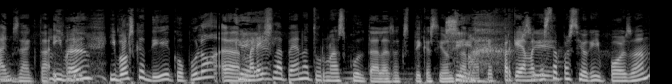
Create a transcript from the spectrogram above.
Exacte. I, Eh? i, I vols que et digui, Còpolo? Eh, Què? mereix la pena tornar a escoltar les explicacions Sí. de Márquez, perquè amb Sí. aquesta passió que hi posen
